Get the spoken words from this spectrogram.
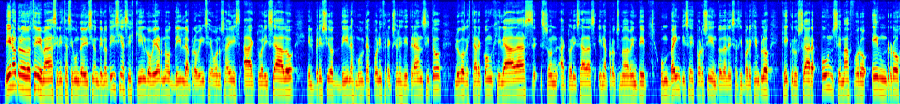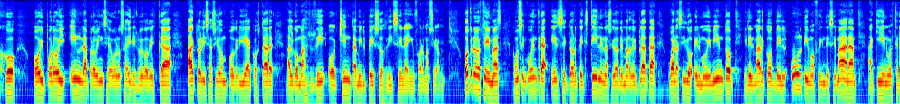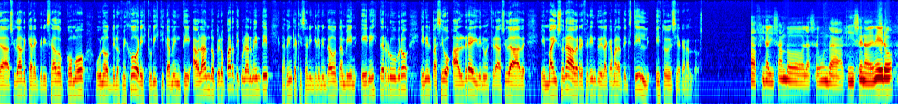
Bien, otro de los temas en esta segunda edición de noticias es que el gobierno de la provincia de Buenos Aires ha actualizado el precio de las multas por infracciones de tránsito. Luego de estar congeladas, son actualizadas en aproximadamente un 26%. Tal es así, por ejemplo, que cruzar un semáforo en rojo hoy por hoy en la provincia de Buenos Aires, luego de esta actualización, podría costar algo más de 80 mil pesos, dice la información. Otro de los temas, cómo se encuentra el sector textil en la ciudad de Mar del Plata, cuál ha sido el movimiento en el marco del último fin de semana aquí en nuestra ciudad, caracterizado como uno de los mejores turísticamente hablando, pero particularmente las ventas que se han incrementado también en este rubro, en el paseo Aldrey de nuestra ciudad, en Maisonave, referente de la Cámara Textil, esto decía Canal 2. Finalizando la segunda quincena de enero,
